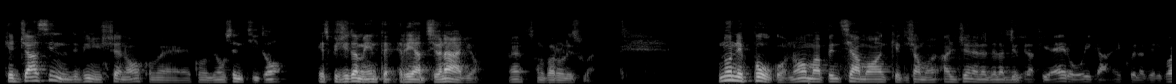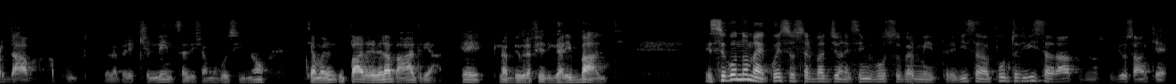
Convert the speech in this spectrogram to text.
che Justin definisce, no? come, come abbiamo sentito, esplicitamente reazionario, eh? sono parole sue. Non è poco, no? ma pensiamo anche diciamo, al genere della biografia eroica e quella che ricordava, appunto, quella per eccellenza, diciamo così, no? Siamo il padre della patria e la biografia di Garibaldi. E secondo me questa osservazione, se mi posso permettere, vista dal punto di vista tra l'altro di uno studioso anche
